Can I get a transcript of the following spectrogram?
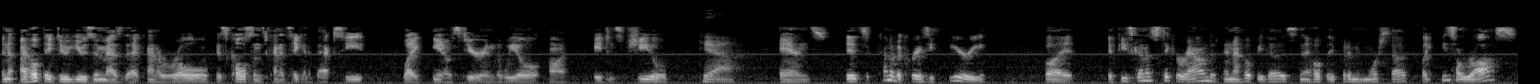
And I hope they do use him as that kind of role because Coulson's kind of taking a back seat, like you know, steering the wheel on Agents of Shield. yeah, And it's kind of a crazy theory, but if he's gonna stick around, and I hope he does, and I hope they put him in more stuff. Like he's a Ross,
